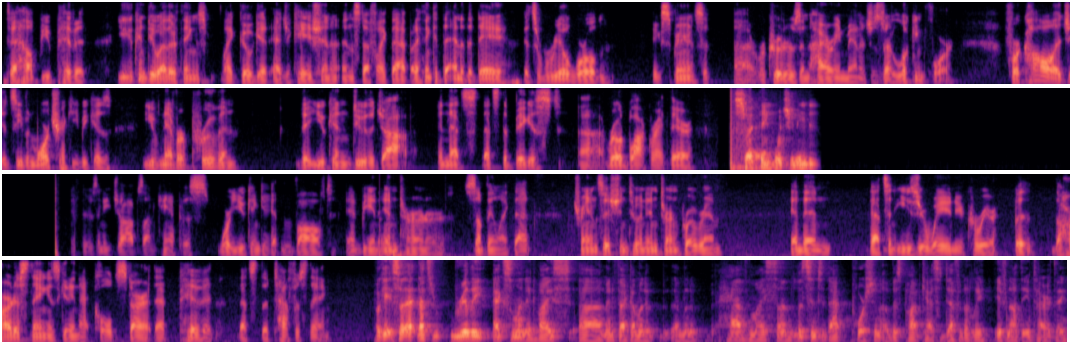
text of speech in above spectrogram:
to help you pivot. You can do other things like go get education and stuff like that, but I think at the end of the day, it's real world experience that uh, recruiters and hiring managers are looking for. For college, it's even more tricky because you've never proven that you can do the job, and that's that's the biggest uh, roadblock right there. So I think what you need to if there's any jobs on campus where you can get involved and be an intern or something like that, transition to an intern program and then that's an easier way into your career. But the hardest thing is getting that cold start, that pivot. That's the toughest thing. Okay, so that, that's really excellent advice. Um, in fact, I'm gonna I'm gonna have my son listen to that portion of this podcast definitely, if not the entire thing.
